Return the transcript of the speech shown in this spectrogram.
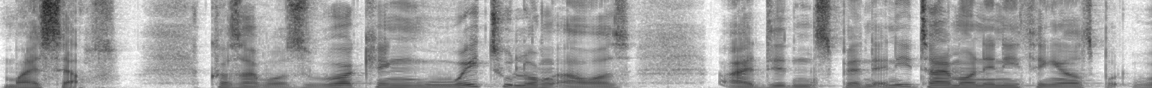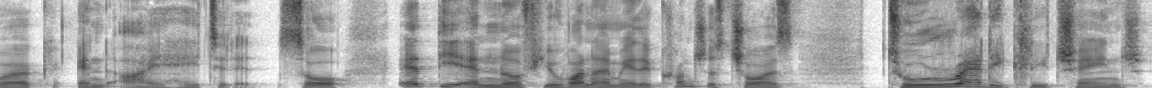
myself because I was working way too long hours. I didn't spend any time on anything else but work and I hated it. So at the end of year one, I made a conscious choice to radically change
